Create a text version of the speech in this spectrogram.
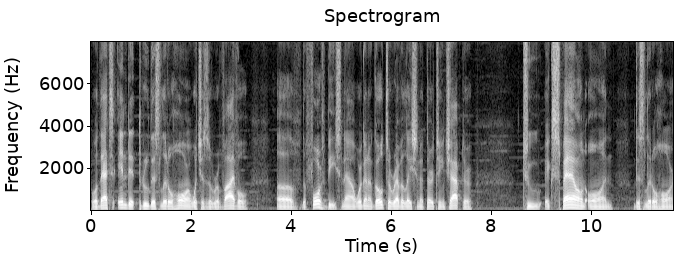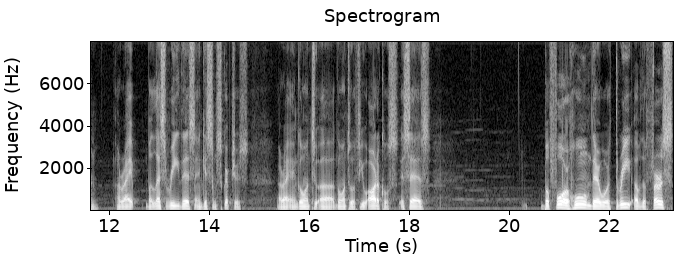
Well, that's ended through this little horn, which is a revival of the fourth beast. Now, we're going to go to Revelation, the 13th chapter, to expound on this little horn. All right. But let's read this and get some scriptures. All right. And go into, uh, go into a few articles. It says, before whom there were three of the first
